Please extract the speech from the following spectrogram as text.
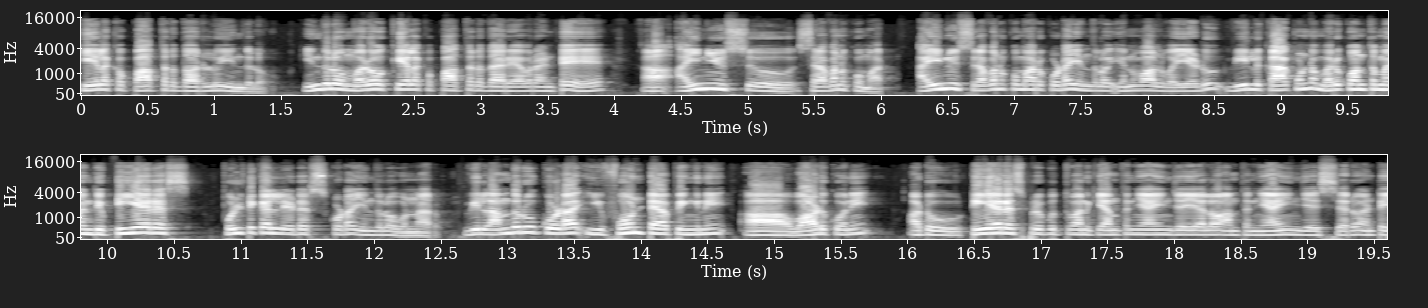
కీలక పాత్రదారులు ఇందులో. ఇందులో మరో కీలక పాత్రధారి ఎవరంటే I News Shravan Kumar I News Shravan Kumar కూడా ఇందులో ఇన్వాల్వ్ అయ్యాడు. వీళ్ళు కాకుండా మరికొంతమంది టీఆర్ఎస్ పొలిటికల్ లీడర్స్ కూడా ఇందులో ఉన్నారు. వీళ్ళందరూ కూడా ఈ ఫోన్ ట్యాపింగ్ని వాడుకొని అటు టీఆర్ఎస్ ప్రభుత్వానికి ఎంత న్యాయం చేయాలో అంత న్యాయం చేశారు. అంటే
